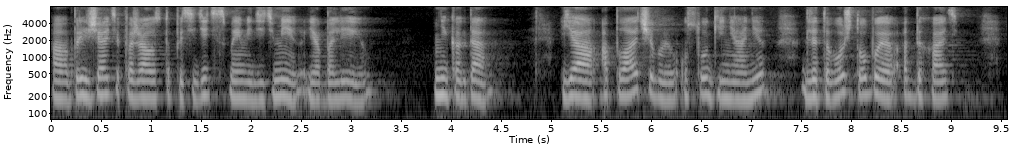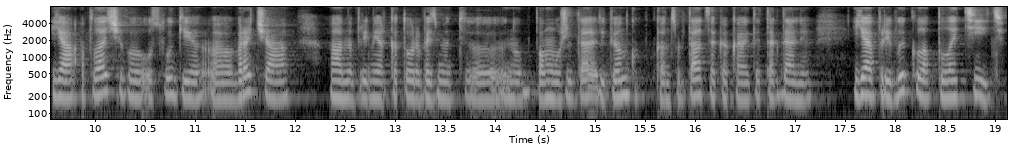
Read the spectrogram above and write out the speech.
«А, приезжайте, пожалуйста, посидите с моими детьми, я болею. Никогда я оплачиваю услуги няни для того, чтобы отдыхать. Я оплачиваю услуги э, врача, э, например, который возьмет, э, ну, поможет да, ребенку, консультация какая-то и так далее. Я привыкла платить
